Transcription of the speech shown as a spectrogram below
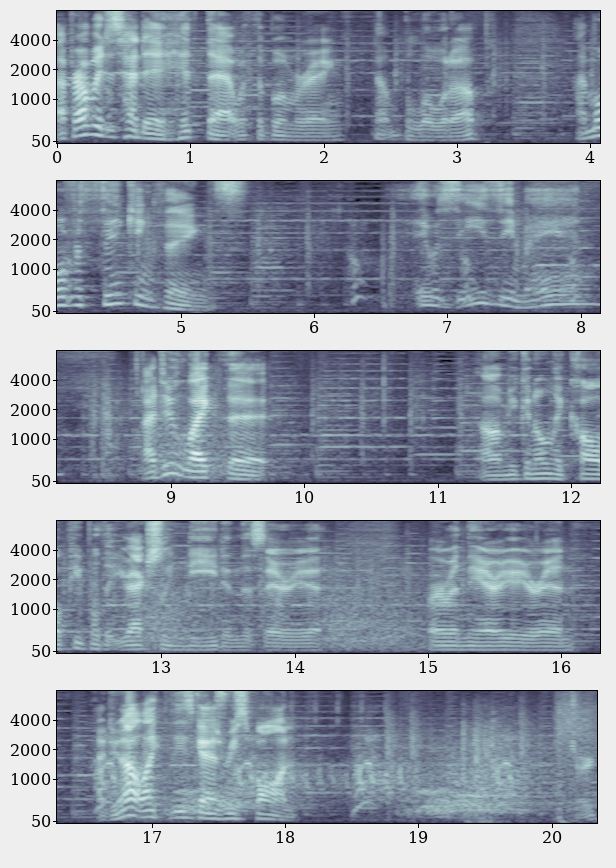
I probably just had to hit that with the boomerang, not blow it up. I'm overthinking things. It was easy, man. I do like that um, you can only call people that you actually need in this area, or in the area you're in. I do not like that these guys respawn. Jerk.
